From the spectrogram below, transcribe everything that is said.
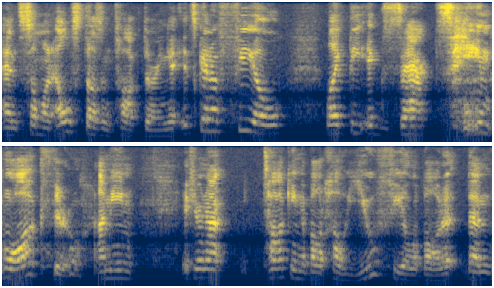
and someone else doesn't talk during it, it's gonna feel like the exact same walkthrough. I mean, if you're not talking about how you feel about it, then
